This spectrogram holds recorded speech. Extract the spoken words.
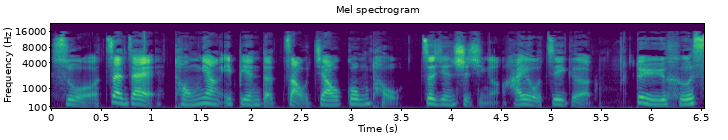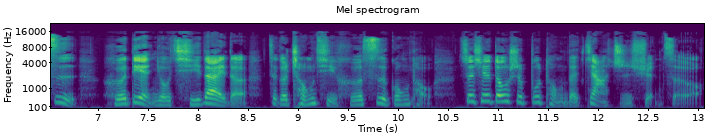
所站在同样一边的早教公投这件事情啊，还有这个对于核四核电有期待的这个重启核四公投，这些都是不同的价值选择哦。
